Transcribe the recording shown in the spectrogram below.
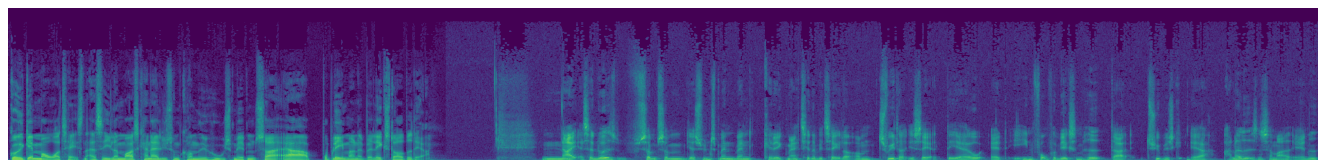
gået igennem overtagelsen, altså Elon Musk, han er ligesom kommet i hus med dem, så er problemerne vel ikke stoppet der? Nej, altså noget, som, som jeg synes, man, man kan lægge mærke til, når vi taler om Twitter især, det er jo, at en form for virksomhed, der typisk er anderledes end så meget andet,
